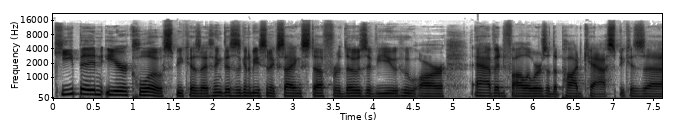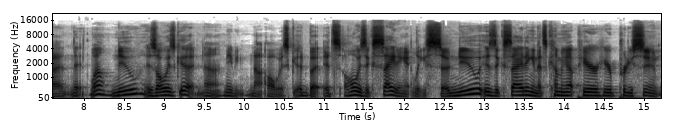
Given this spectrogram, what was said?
keep an ear close because I think this is going to be some exciting stuff for those of you who are avid followers of the podcast. Because, uh, well, new is always good. Uh, maybe not always good, but it's always exciting at least. So, new is exciting and it's coming up here here pretty soon.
